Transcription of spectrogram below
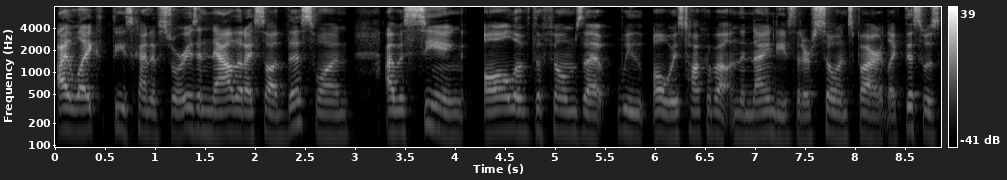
i like these kind of stories. And now that i saw this one i was seeing all of the films that we always talk about in the 90s that are so inspired. Like this was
